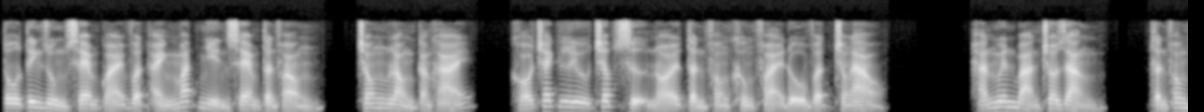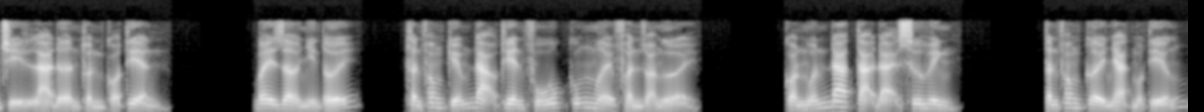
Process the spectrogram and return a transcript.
Tô Tinh dùng xem quái vật ánh mắt nhìn xem Tần Phong, trong lòng cảm khái, khó trách lưu chấp sự nói Tần Phong không phải đồ vật trong ao. Hắn nguyên bản cho rằng, Tần Phong chỉ là đơn thuần có tiền. Bây giờ nhìn tới, Tần Phong kiếm đạo thiên phú cũng mười phần dò người. Còn muốn đa tạ đại sư huynh. Tần Phong cười nhạt một tiếng,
